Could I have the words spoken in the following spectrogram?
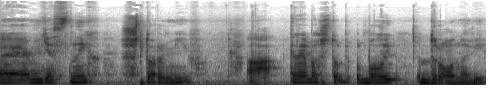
е, м'ясних штормів. А треба, щоб були дронові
